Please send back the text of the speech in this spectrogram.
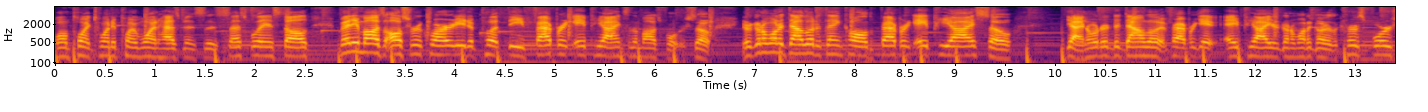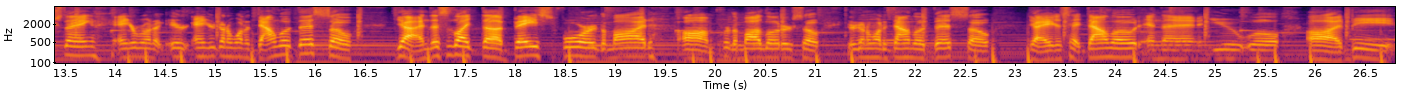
1.20.1 has been successfully installed. Many mods also require you to put the Fabric API into the mods folder. So you're going to want to download a thing called Fabric API. So yeah, in order to download Fabric API, you're going to want to go to the CurseForge thing, and you're going to and you're going to want to download this. So yeah, and this is like the base for the mod, um, for the mod loader. So you're going to want to download this. So yeah, you just hit download, and then you will uh, be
